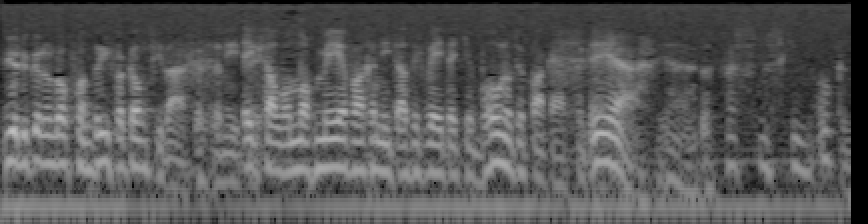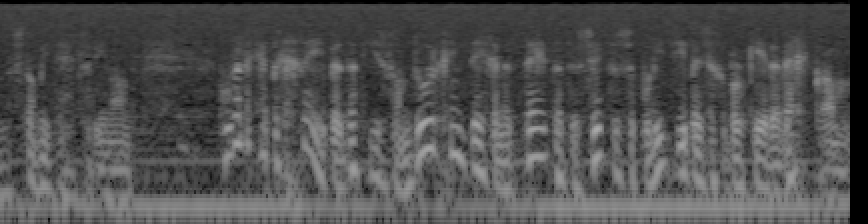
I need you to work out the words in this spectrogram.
jullie kunnen nog van drie vakantiedagen genieten. ik zal er nog meer van genieten als ik weet dat je Bruno te pakken hebt gekregen. Ja, ja, dat was misschien ook een stommiteit voor iemand. Hoewel ik heb begrepen dat hij er vandoor ging tegen de tijd dat de Zwitserse politie bij zijn geblokkeerde weg kwam.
